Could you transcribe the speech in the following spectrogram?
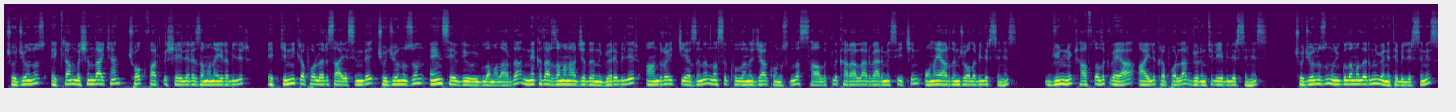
Çocuğunuz ekran başındayken çok farklı şeylere zaman ayırabilir. Etkinlik raporları sayesinde çocuğunuzun en sevdiği uygulamalarda ne kadar zaman harcadığını görebilir, Android cihazını nasıl kullanacağı konusunda sağlıklı kararlar vermesi için ona yardımcı olabilirsiniz. Günlük, haftalık veya aylık raporlar görüntüleyebilirsiniz. Çocuğunuzun uygulamalarını yönetebilirsiniz.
